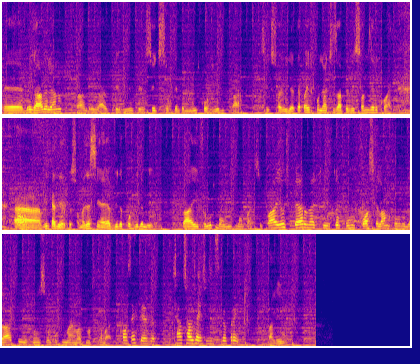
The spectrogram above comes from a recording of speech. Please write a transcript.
É, obrigado, Helena, tá? Obrigado por ter vindo. Eu sei que seu tempo é muito corrido, tá? Sei que sua vida, até para responder um WhatsApp, eu vi só misericórdia. Ah, brincadeira, pessoal, mas assim, é a vida corrida mesmo. Tá? E foi muito bom, muito bom participar. E eu espero né, que o teu público possa ir lá no Povo do Gato e conhecer um pouquinho mais lá do nosso trabalho. Com certeza. Tchau, tchau, gente. A gente se vê por aí. Valeu.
